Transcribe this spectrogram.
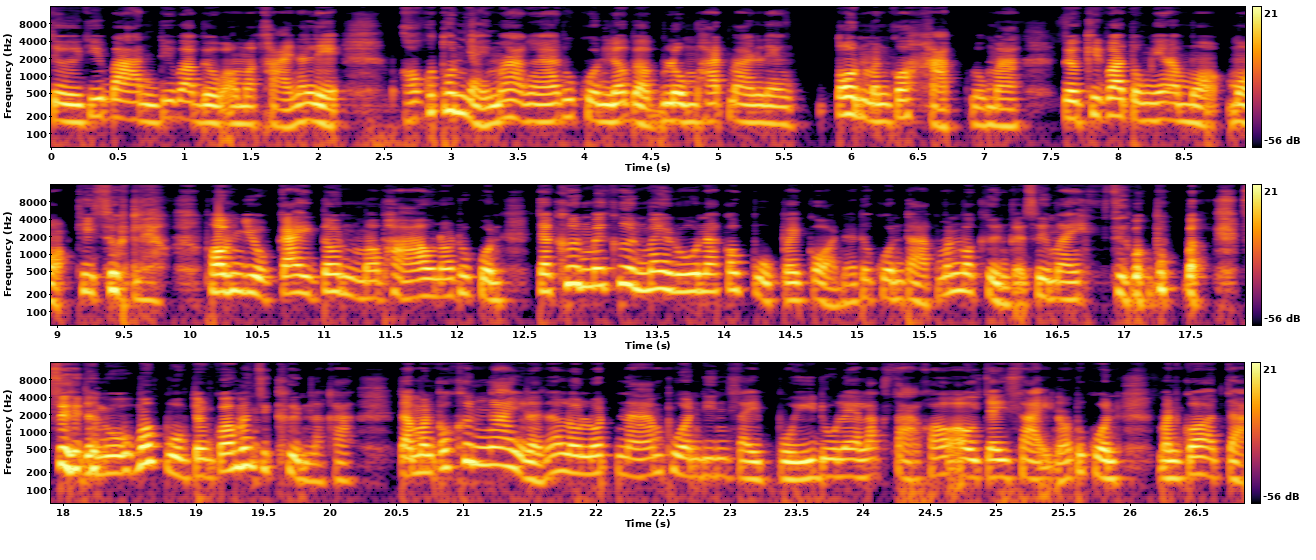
เจอที่บ้านที่ว่าเบลเอามาขายนั่นแหละเขาก็ต้นใหญ่มากนะทุกคนแล้วแบบลมพัดมาแรงต้นมันก็หักลงมาเบลคิดว่าตรงนี้เหมาะเหมาะที่สุดแล้ว เพราะมันอยู่ใกล้ต้นมะพร้าวเนาะทุกคน จะขึ้นไม่ขึ้นไม่รู้นะ ก็ปลูกไปก่อนนะทุกคนถากมันมาขึ้นก็ซื้อไหมซื้อมาปลูกไปซื้อจนรู้มาปลูกจนกว่ามันจะขึ้นล่ะค่ะ แต่มันก็ขึ้นง่ายอยู่แหละถ้าเราลดน้ำพรวนดินใส่ปุ๋ยดูแลรักษาเขาเอาใจใส่เนาะทุกคนมันก็จะ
